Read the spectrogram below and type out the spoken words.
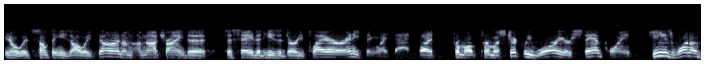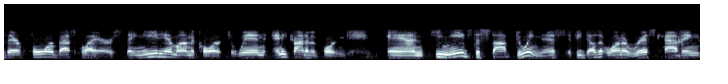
you know it's something he's always done. I'm I'm not trying to to say that he's a dirty player or anything like that. But from a from a strictly Warriors standpoint, he is one of their four best players. They need him on the court to win any kind of important game. And he needs to stop doing this if he doesn't want to risk having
